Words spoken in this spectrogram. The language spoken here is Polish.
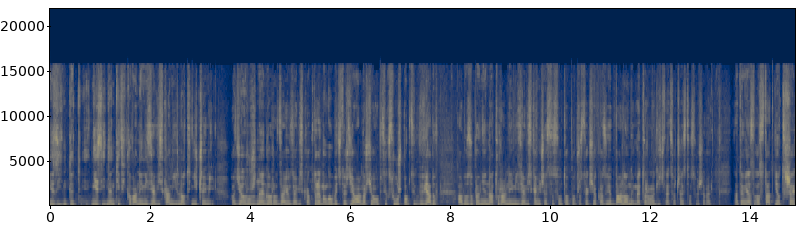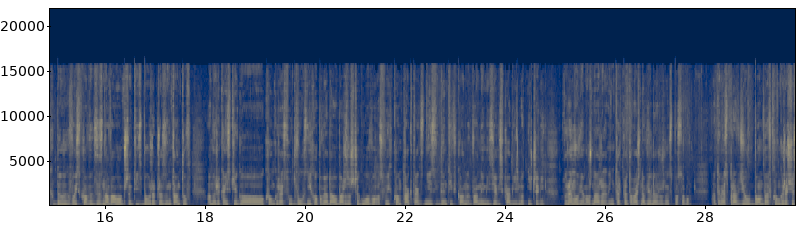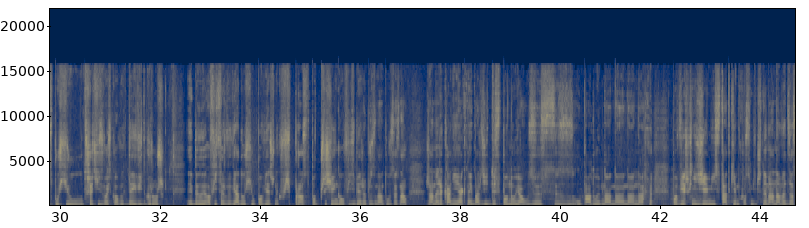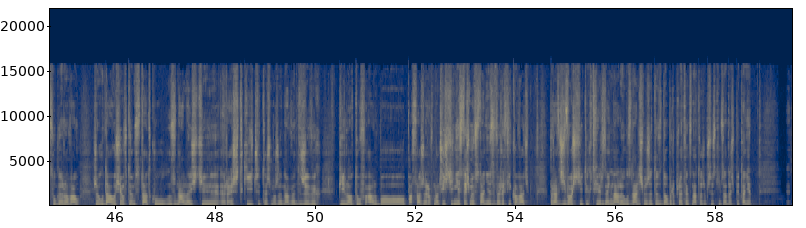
niezidentyfikowanymi zjawiskami lotniczymi. Chodzi o różnego rodzaju zjawiska, które mogą być też działalnością obcych służb, obcych wywiadów, albo zupełnie naturalnymi zjawiskami. Często są to po prostu, jak się okazuje, balony meteorologiczne, co często słyszymy. Natomiast ostatnio trzech byłych wojskowych zeznawało przed Izbą Reprezentantów amerykańskiego kongresu. Dwóch z nich opowiadało bardzo szczegółowo o swoich kontaktach z niezidentyfikowanymi zjawiskami lotniczymi, które, mówię, można interpretować na wiele różnych sposobów. Natomiast prawdziwą bombę w kongresie spuścił trzeci z wojskowych, David Grusz, były oficer wywiadu sił powietrznych, wprost pod przysięgą w Izbie Reprezentantów zeznał, że Amerykanie jak najbardziej dysponują z, z, upadłym na, na, na, na powierzchni Ziemi statkiem kosmicznym, a nawet zasugerował, że udało się w tym statku znaleźć e, resztki, czy też może nawet żywych pilotów albo pasażerów. No oczywiście nie jesteśmy w stanie zweryfikować prawdziwości tych twierdzeń, no ale uznaliśmy, że to jest dobry pretekst na to, żeby wszystkim zadać pytanie,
